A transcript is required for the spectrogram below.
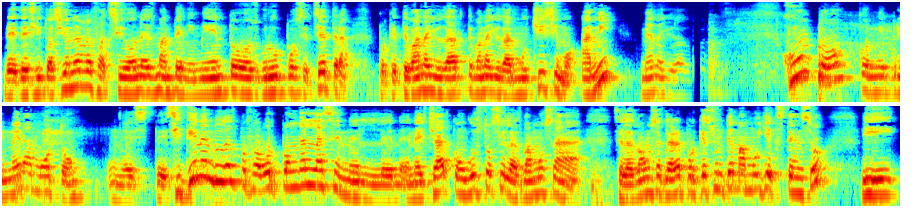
de, de situaciones, refacciones, mantenimientos, grupos, etcétera, porque te van a ayudar, te van a ayudar muchísimo. A mí me han ayudado. Junto con mi primera moto, este, si tienen dudas, por favor, pónganlas en el, en, el chat, con gusto se las vamos a, se las vamos a aclarar, porque es un tema muy extenso y,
